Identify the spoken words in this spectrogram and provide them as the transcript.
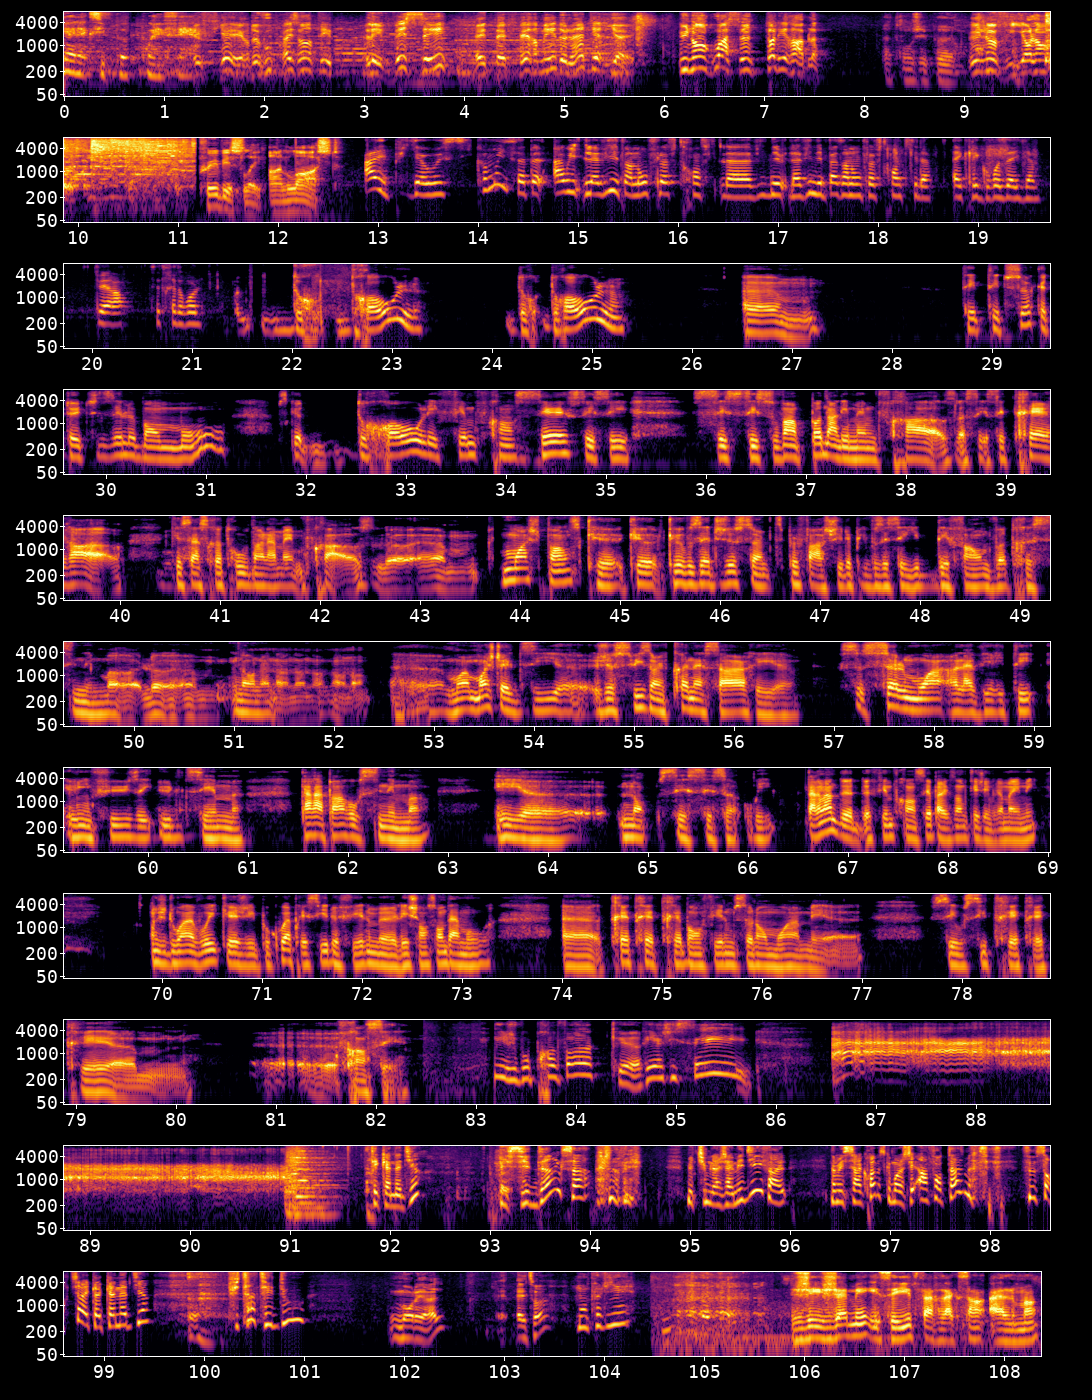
galaxypop.fr. est fier de vous présenter. Les WC étaient fermés de l'intérieur. Une angoisse intolérable. Patron, j'ai peur. Une violence. Previously on Lost. Ah, et puis il y a aussi. Comment il s'appelle? Ah oui, la vie est un long fleuve tranquille. La vie n'est la vie n'est pas un long fleuve tranquille. Avec les groseilles. Tu verras, c'est très drôle. Dr- drôle? Dr- Drôle? Euh, T'es sûr que tu as utilisé le bon mot? Parce que drôle et film français, c'est c'est c'est c'est souvent pas dans les mêmes phrases. là. C'est c'est très rare que ça se retrouve dans la même phrase. Là. Euh, moi, je pense que, que, que vous êtes juste un petit peu fâché depuis que vous essayez de défendre votre cinéma. Là. Euh, non, non, non, non, non, non, non. Euh, moi, moi, je te le dis, euh, je suis un connaisseur et euh, seul moi a la vérité infuse et ultime par rapport au cinéma. Et euh, non, c'est ça, oui. Parlant de, de films français, par exemple, que j'ai vraiment aimé, je dois avouer que j'ai beaucoup apprécié le film euh, Les chansons d'amour. Euh, très, très, très bon film selon moi, mais euh, c'est aussi très, très, très euh, euh, français. Je vous provoque, réagissez. T'es canadien Mais c'est dingue ça Non mais, mais tu me l'as jamais dit enfin, Non mais c'est incroyable parce que moi j'ai un fantasme, de sortir avec un Canadien. Putain, t'es d'où Montréal. Et toi? Montpellier J'ai jamais essayé de faire l'accent allemand,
